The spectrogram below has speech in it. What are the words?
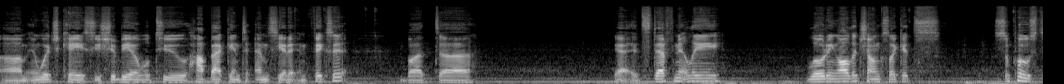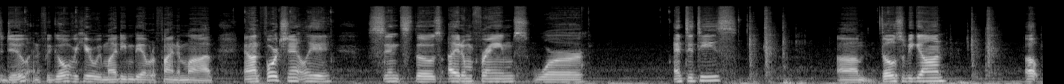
Um, in which case you should be able to hop back into MCEdit and fix it. But uh, yeah, it's definitely loading all the chunks like it's supposed to do. And if we go over here, we might even be able to find a mob. Now, unfortunately, since those item frames were entities, um, those will be gone. Oh,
